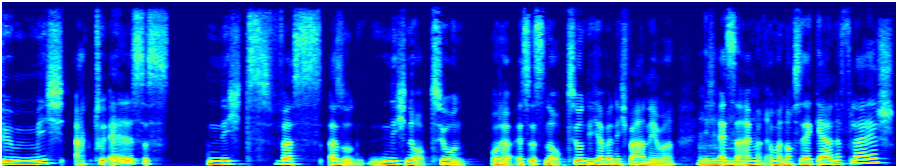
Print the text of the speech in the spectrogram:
Für mich aktuell ist es nichts, was, also nicht eine Option. Oder es ist eine Option, die ich aber nicht wahrnehme. Ich esse mhm. einfach immer noch sehr gerne Fleisch,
